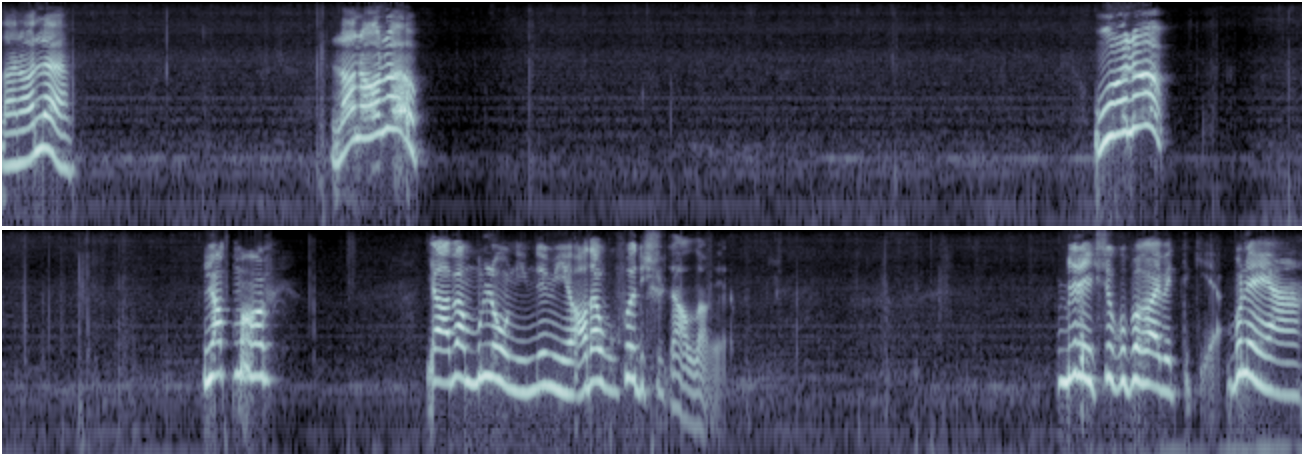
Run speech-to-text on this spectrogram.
Lan oğlum. Lan oğlum. Oğlum. Yapma abi. Ya ben bununla oynayayım değil mi ya? Adam kupa düşürdü Allah'ım ya. Bir eksi kupa kaybettik ya. Bu ne ya?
